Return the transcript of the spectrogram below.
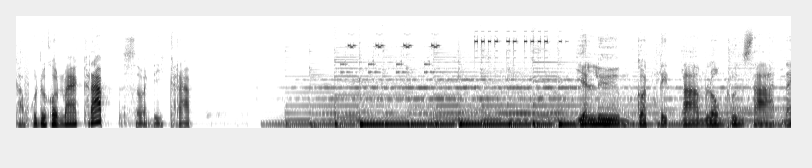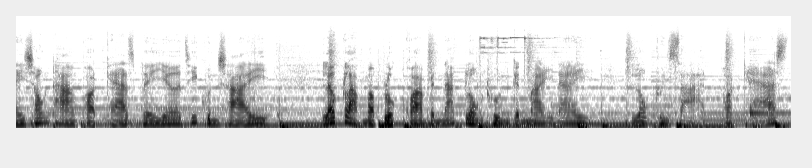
ขอบคุณทุกคนมากครับ สวัสดีครับ อย่าลืมกดติดตามลงทุนศาสตร์ในช่องทางพอดแคสต์เพลเยอร์ที่คุณใช้ แล้วกลับมาปลุกความเป็นนักลงทุนกันใหม่ใน ลงทุนศาสตร์พอดแคสต์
